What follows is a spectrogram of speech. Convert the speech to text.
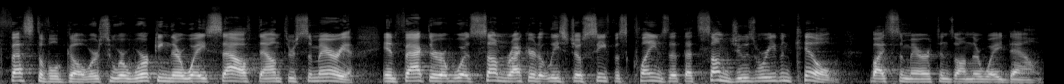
festival goers who were working their way south down through Samaria. In fact, there was some record, at least Josephus claims that, that some Jews were even killed by Samaritans on their way down.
